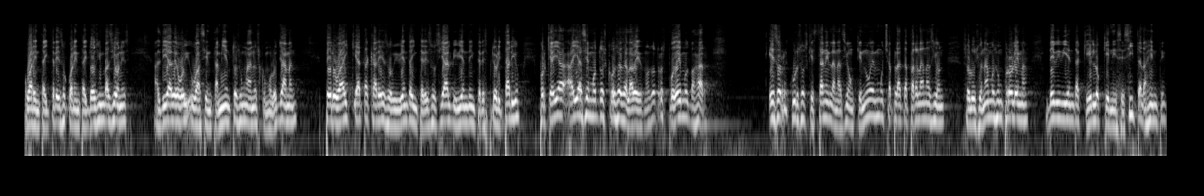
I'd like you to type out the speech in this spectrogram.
43 o 42 invasiones al día de hoy o asentamientos humanos, como los llaman, pero hay que atacar eso, vivienda de interés social, vivienda de interés prioritario, porque ahí, ahí hacemos dos cosas a la vez. Nosotros podemos bajar esos recursos que están en la nación, que no es mucha plata para la nación, solucionamos un problema de vivienda que es lo que necesita la gente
